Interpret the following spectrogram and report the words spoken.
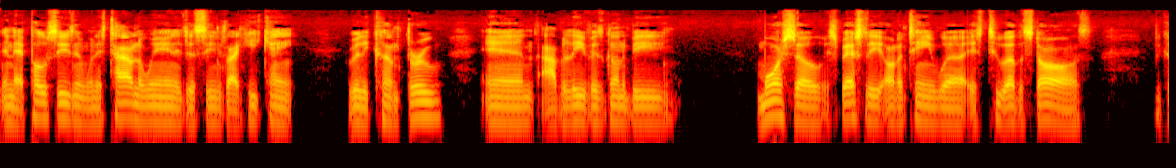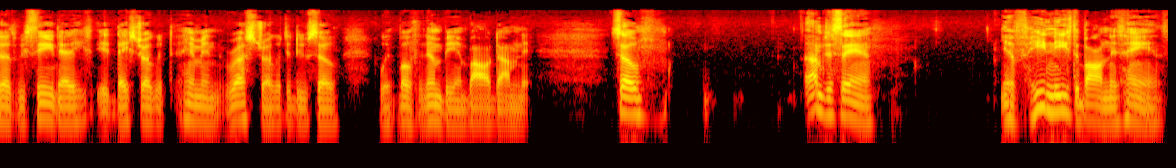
in that postseason when it's time to win, it just seems like he can't really come through. and I believe it's going to be more so, especially on a team where it's two other stars, because we've seen that he, it, they struggled, him and Russ struggled to do so, with both of them being ball dominant. So I'm just saying, if he needs the ball in his hands,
